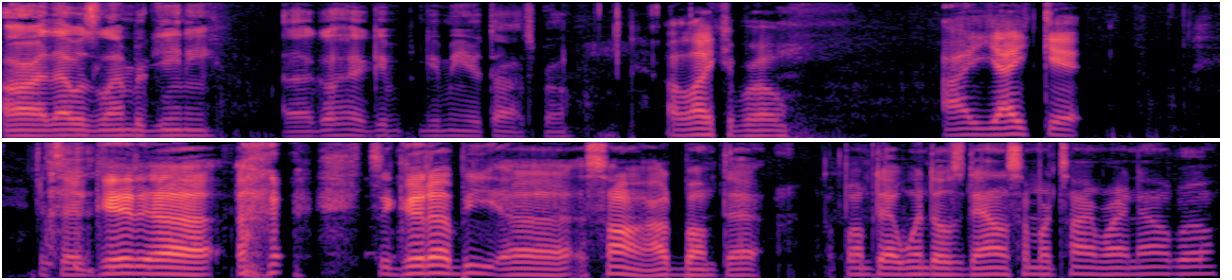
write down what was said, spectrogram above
All right, that was Lamborghini. Uh, go ahead, give give me your thoughts, bro. I like it, bro. I like it. It's a good uh it's a good upbeat uh song. I'd bump that. Bump that windows down summertime right now, bro.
